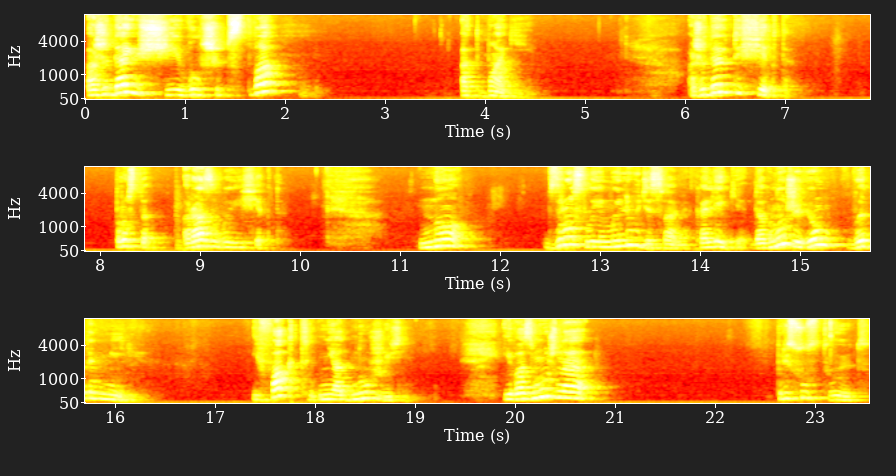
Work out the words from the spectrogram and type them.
Ожидающие волшебства от магии ожидают эффекта, просто разового эффекта. Но взрослые мы люди с вами, коллеги, давно живем в этом мире. И факт не одну жизнь. И, возможно, присутствуют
